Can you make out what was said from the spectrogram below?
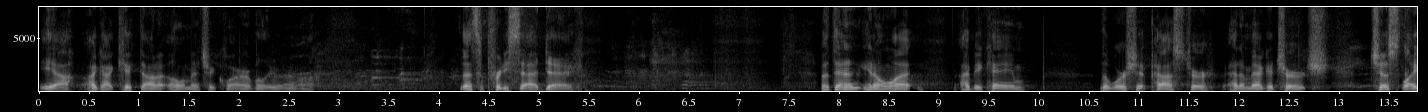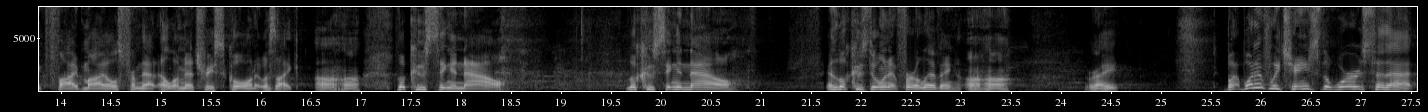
Yeah, I got kicked out of elementary choir, believe it or not. That's a pretty sad day. But then, you know what? I became the worship pastor at a mega church just like five miles from that elementary school, and it was like, uh huh, look who's singing now. Look who's singing now. And look who's doing it for a living. Uh huh. Right? But what if we changed the words to that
